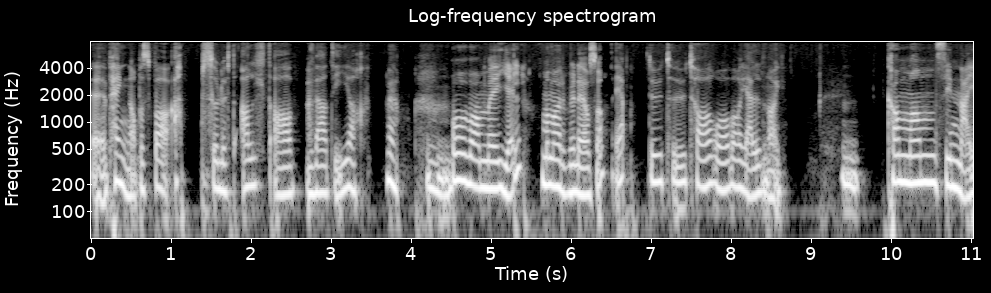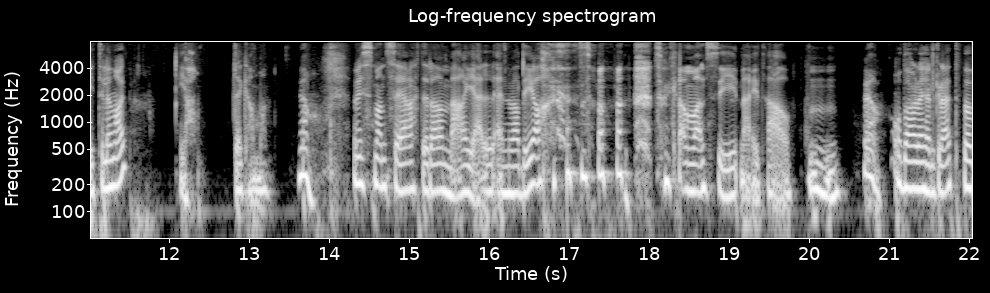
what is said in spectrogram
eh, penger på spar. Absolutt alt av verdier. Ja. Og hva med gjeld? Man arver det også. Ja, du, du tar over gjelden òg. Kan man si nei til en arv? Ja, det kan man. Ja. Hvis man ser at det er mer gjeld enn verdier, så, så kan man si nei til arv. Mm. ja. Og da er det helt greit? Da,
